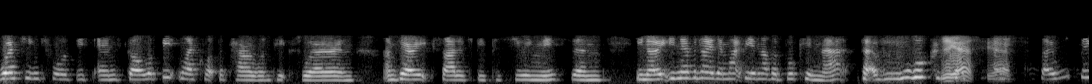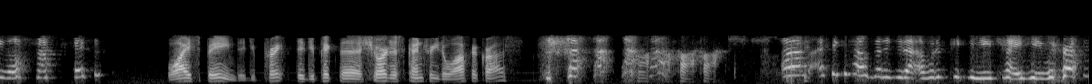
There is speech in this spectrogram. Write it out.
working towards this end goal, a bit like what the Paralympics were, and I'm very excited to be pursuing this. And you know, you never know, there might be another book in that that will walk. Yes, yes. So we'll see what happens. Why Spain? Did you pick? Did you pick the shortest country to walk across? Um, I think if I was going to do that, I would have picked the UK here where I'm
